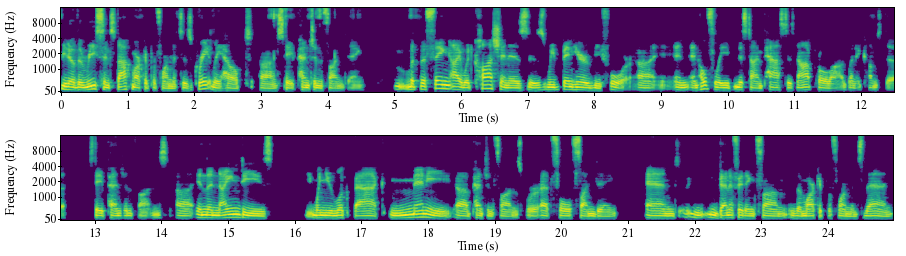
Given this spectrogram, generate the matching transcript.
you know the recent stock market performance has greatly helped um, state pension funding. But the thing I would caution is, is we've been here before, uh, and and hopefully this time past is not prologue when it comes to state pension funds. Uh, in the 90s, when you look back, many uh, pension funds were at full funding and benefiting from the market performance then.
